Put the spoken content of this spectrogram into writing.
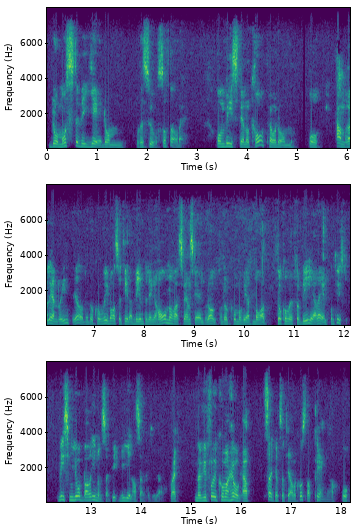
Då måste vi ge dem resurser för det. Om vi ställer krav på dem och andra länder inte gör det, då kommer vi bara se till att vi inte längre har några svenska elbolag. För då kommer vi att bara då kommer vi få billigare el från Tyskland. Vi som jobbar inom sig, vi, vi gillar säkerhetsåtgärder. Right? Men vi får ju komma ihåg att säkerhetsåtgärder kostar pengar och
